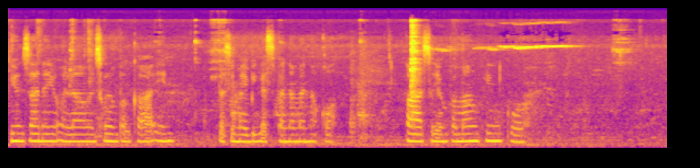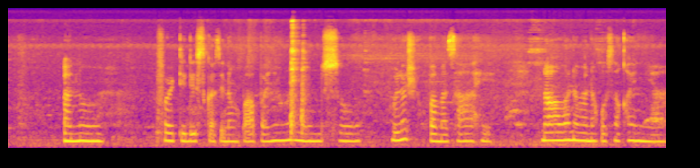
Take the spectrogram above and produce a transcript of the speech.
yun sana yung allowance ko ng pagkain. Kasi may bigas pa naman ako. Kaso yung pamangkin ko. Ano 40 days kasi ng papa niya ngayon. So wala siyang pamasahe. Naawa naman ako sa kanya.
